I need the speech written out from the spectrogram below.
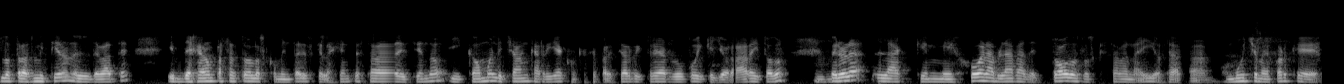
lo transmitieron el debate y dejaron pasar todos los comentarios que la gente estaba diciendo y cómo le echaban carrilla con que se parecía a Victoria Rufo y que llorara y todo. Pero era la que mejor hablaba de todos los que estaban ahí. O sea, mucho mejor que,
